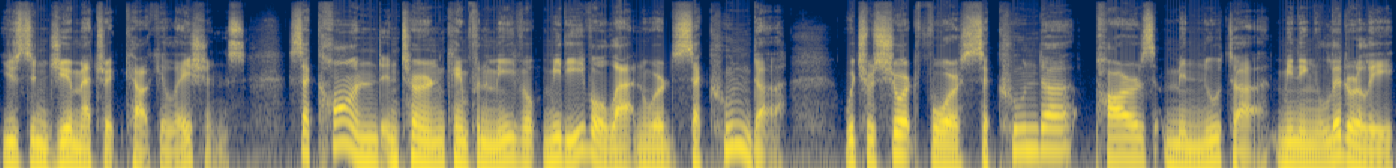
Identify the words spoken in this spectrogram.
used in geometric calculations. Seconde, in turn, came from the medieval, medieval Latin word secunda, which was short for secunda pars minuta, meaning literally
